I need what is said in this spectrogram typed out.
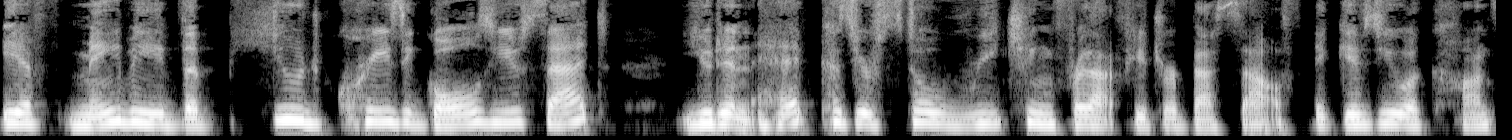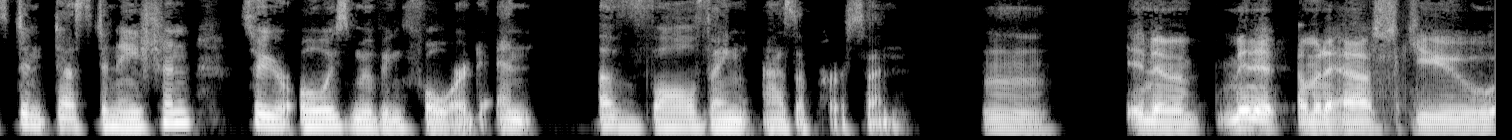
if maybe the huge crazy goals you set you didn't hit because you're still reaching for that future best self. It gives you a constant destination. So you're always moving forward and evolving as a person. Mm. In a minute, I'm going to ask you,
